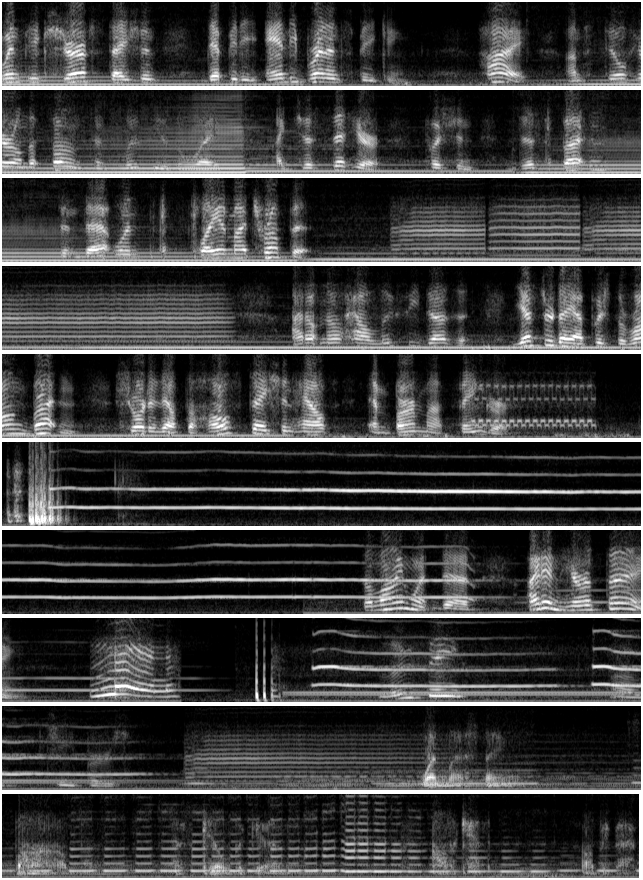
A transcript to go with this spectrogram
Twin Peaks Sheriff Station, Deputy Andy Brennan speaking. Hi, I'm still here on the phone since Lucy is away. I just sit here pushing this button, then that one, playing my trumpet. I don't know how Lucy does it. Yesterday I pushed the wrong button, shorted out the whole station house, and burned my finger. Line went dead. I didn't hear a thing. Men. Lucy? Oh, jeepers. One last thing. Bob has killed again. Call again. I'll be back.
